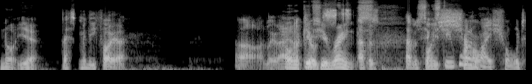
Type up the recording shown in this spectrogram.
Not yet. Best melee fire. Oh, look at that. Oh, I it gives killed you ranks. That was that was my 61. samurai sword.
